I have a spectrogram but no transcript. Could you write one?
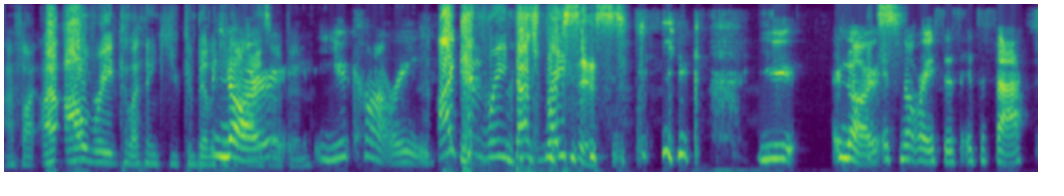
I find I, I'll read because I think you can barely keep your eyes open. you can't read. I can read. That's racist. you, you no, It's- it's, not racist. It's a fact.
